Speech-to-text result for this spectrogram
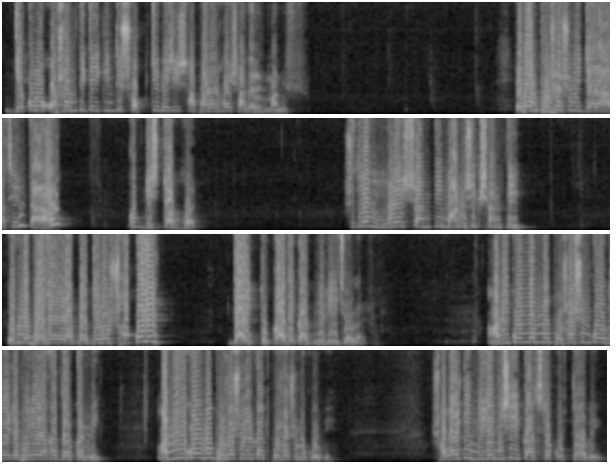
যে কোনো অশান্তিতেই কিন্তু সবচেয়ে বেশি সাফারার হয় সাধারণ মানুষ। এবং প্রশাসনের যারা আছেন, তারাও খুব ডিস্টার্ব হয়। সুতরাং মনের শান্তি, মানসিক শান্তি, এগুলো বজায় রাখবার জন্য সকলের দায়িত্ব কাঁধে কাঁধ মিলিয়ে চলার। আমি করলাম না, প্রশাসন করবে, এটা ভেবে রাখার দরকার নেই। আমিও করব, প্রশাসনের কাজ প্রশাসনও করবে। সবাইকে মিলেমিশেই কাজটা করতে হবে।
